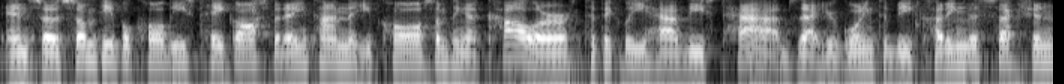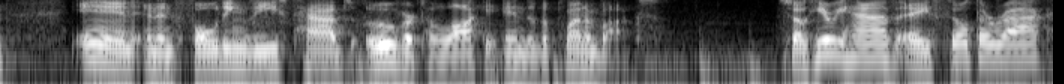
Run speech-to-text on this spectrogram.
And so some people call these takeoffs, but anytime that you call something a collar, typically you have these tabs that you're going to be cutting this section in and then folding these tabs over to lock it into the plenum box. So here we have a filter rack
